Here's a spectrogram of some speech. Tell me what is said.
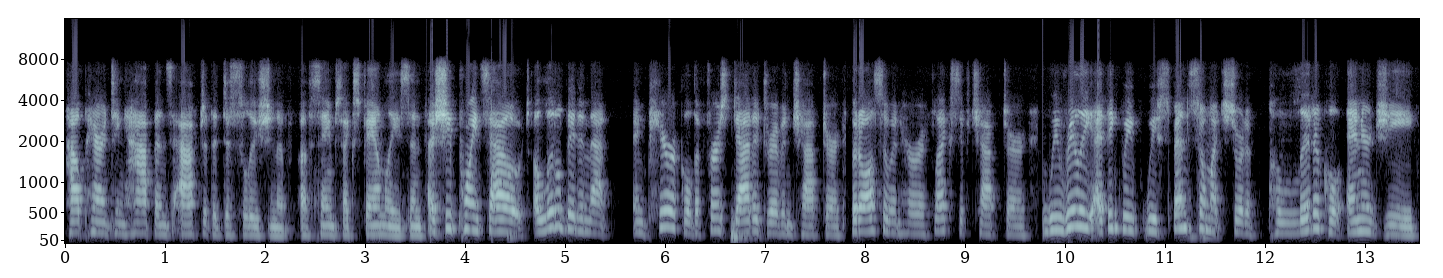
how parenting happens after the dissolution of, of same-sex families. And as she points out a little bit in that empirical, the first data driven chapter, but also in her reflexive chapter, we really, I think we've, we've spent so much sort of political energy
